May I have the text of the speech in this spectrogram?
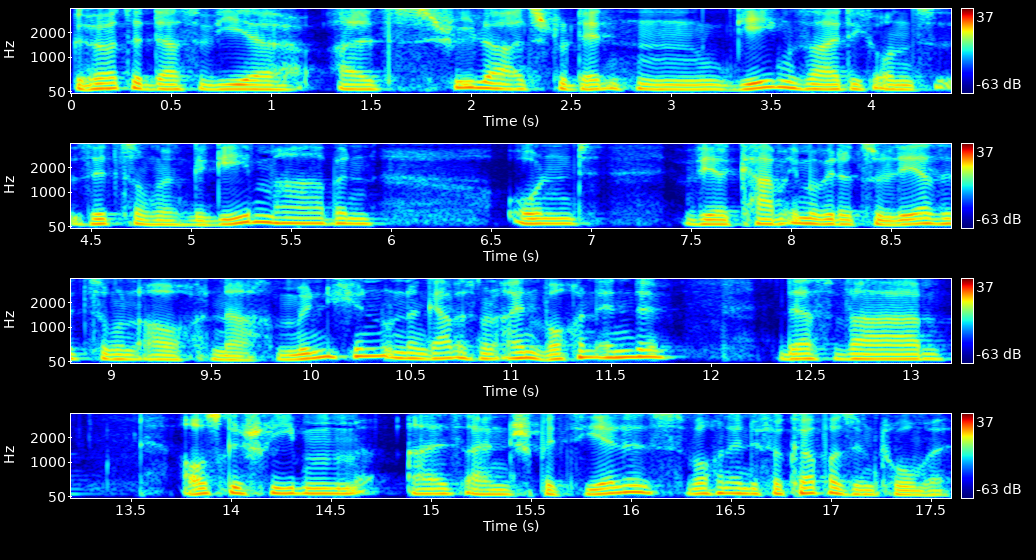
gehörte, dass wir als Schüler, als Studenten gegenseitig uns Sitzungen gegeben haben und wir kamen immer wieder zu Lehrsitzungen auch nach München und dann gab es mal ein Wochenende, das war ausgeschrieben als ein spezielles Wochenende für Körpersymptome.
